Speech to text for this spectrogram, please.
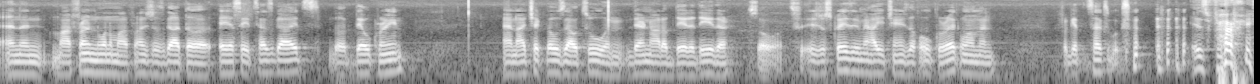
And then my friend, one of my friends, just got the ASA test guides, the Dale Crane, and I checked those out too, and they're not updated either. So it's, it's just crazy to me how you change the whole curriculum and forget the textbooks. it's very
